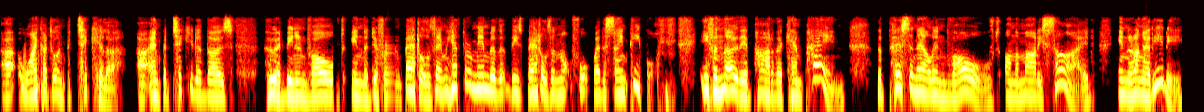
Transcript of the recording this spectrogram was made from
uh, Waikato in particular, uh, and particular those who had been involved in the different battles. And we have to remember that these battles are not fought by the same people. Even though they're part of a campaign, the personnel involved on the Māori side in Rangiriri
